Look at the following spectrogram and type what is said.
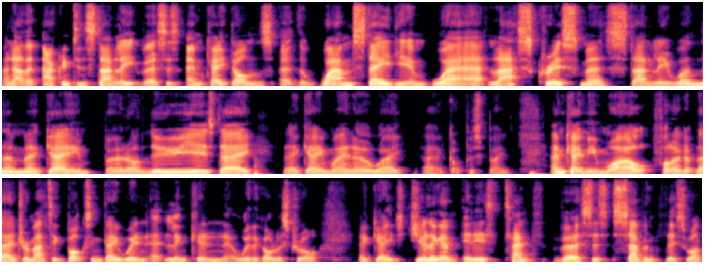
And now then, Accrington Stanley versus MK Dons at the Wham Stadium, where last Christmas Stanley won them a game, but on New Year's Day their game went away, uh, got postponed. MK, meanwhile, followed up their dramatic Boxing Day win at Lincoln with a goalless draw against Gillingham. It is 10th versus 7th, this one.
